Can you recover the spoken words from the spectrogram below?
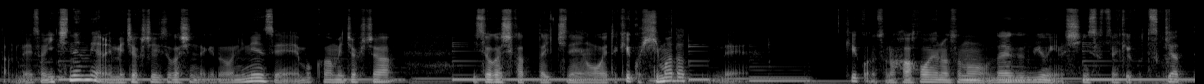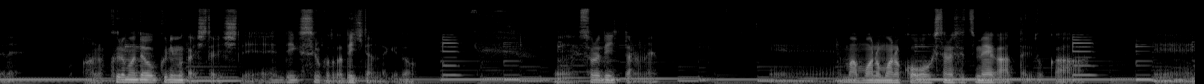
たんでその1年目はねめちゃくちゃ忙しいんだけど2年生僕はめちゃくちゃ忙しかった1年を終えて結構暇だったんで結構、ね、その母親のその大学病院の診察に結構付き合ってね、あの車で送り迎えしたりしてですることができたんだけど、えー、それで言ったらね、えー、まあ、もろもろこう大きさの説明があったりとか、え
